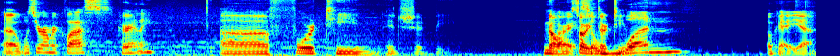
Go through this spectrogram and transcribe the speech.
Uh, what's your armor class currently? Uh, 14 it should be. No, right, sorry, so 13. One. Okay, yeah.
